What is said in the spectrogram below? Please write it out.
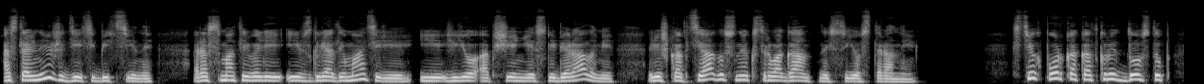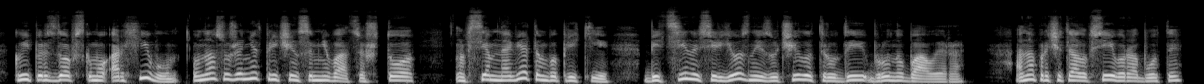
Остальные же дети Беттины рассматривали и взгляды матери, и ее общение с либералами лишь как тягостную экстравагантность с ее стороны. С тех пор, как открыт доступ к Випперсдорфскому архиву, у нас уже нет причин сомневаться, что всем наветам вопреки Беттина серьезно изучила труды Бруно Бауэра. Она прочитала все его работы,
